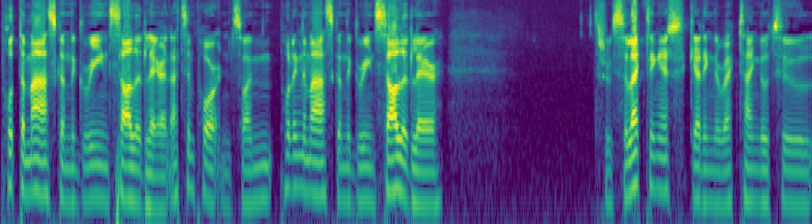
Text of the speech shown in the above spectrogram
put the mask on the green solid layer. That's important. So I'm putting the mask on the green solid layer through selecting it getting the rectangle tool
